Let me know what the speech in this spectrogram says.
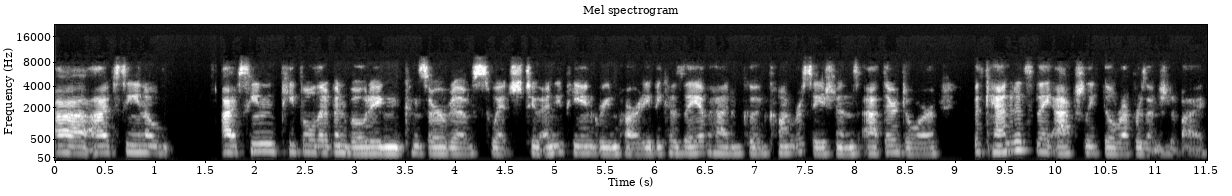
Uh, I've seen a, I've seen people that have been voting conservative switch to NDP and Green Party because they have had good conversations at their door with candidates they actually feel represented by.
